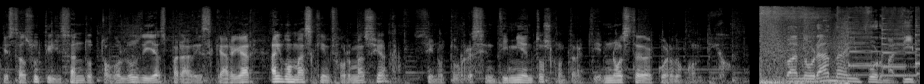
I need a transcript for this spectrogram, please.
que estás utilizando todos los días para descargar algo más que información, sino tus resentimientos contra quien no esté de acuerdo contigo. Panorama informativo.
